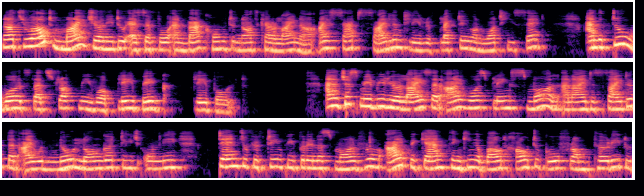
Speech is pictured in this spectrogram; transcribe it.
Now, throughout my journey to SFO and back home to North Carolina, I sat silently reflecting on what he said. And the two words that struck me were play big, play bold. And it just made me realize that I was playing small, and I decided that I would no longer teach only 10 to 15 people in a small room, I began thinking about how to go from 30 to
